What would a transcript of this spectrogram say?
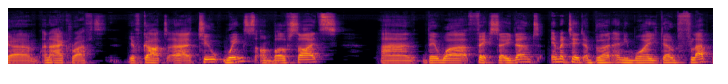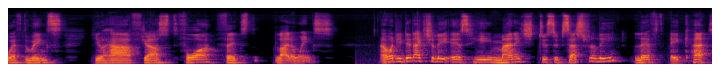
um, an aircraft. You've got uh, two wings on both sides, and they were fixed. So you don't imitate a bird anymore. You don't flap with the wings. You have just four fixed glider wings. And what he did actually is he managed to successfully lift a cat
